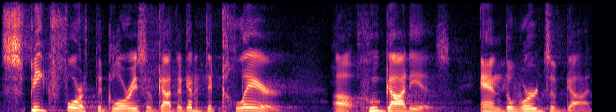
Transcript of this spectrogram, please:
speak forth the glories of God. They're going to declare uh, who God is and the words of God.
